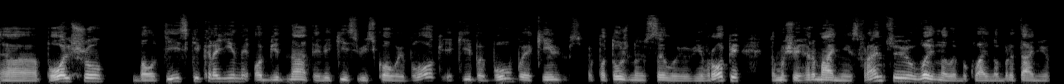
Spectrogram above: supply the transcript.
е, Польщу, Балтійські країни об'єднати в якийсь військовий блок, який би був би якимсь потужною силою в Європі, тому що Германія з Францією вигнали буквально Британію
